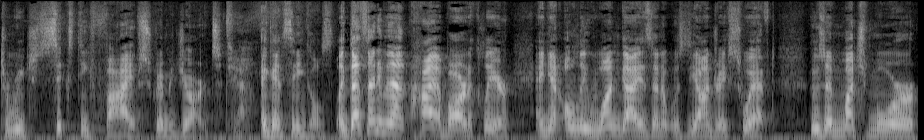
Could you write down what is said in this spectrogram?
to reach 65 scrimmage yards Yeah. against the Eagles. Like that's not even that high a bar to clear, and yet only one guy has done it was D'Andre Swift, who's a much more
